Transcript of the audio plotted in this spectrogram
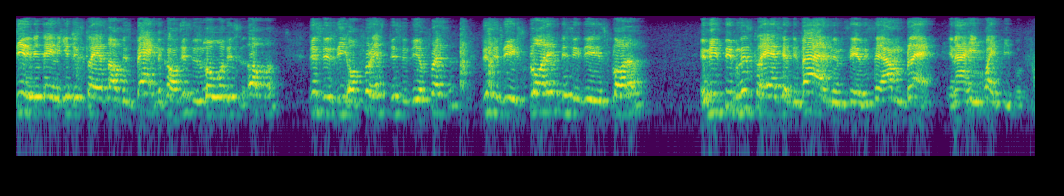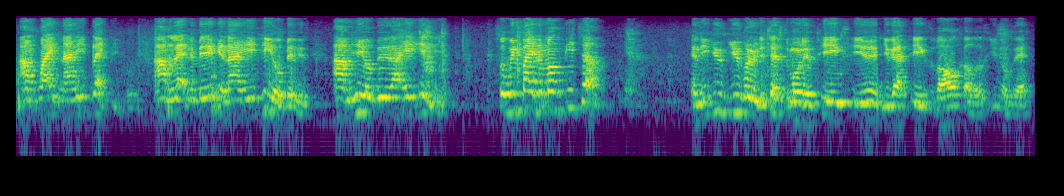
did anything to get this class off his back because this is lower, this is upper. This is the oppressed, this is the oppressor. This is the exploited, this is the exploiter. And these people in this class have divided themselves. They say, I'm black and I hate white people. I'm white and I hate black people. I'm Latin American and I hate hillbillies. I'm hillbilly I hate Indians. So we fighting amongst each other. And you, you've heard the testimony of pigs here. You got pigs of all colors. You know that.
